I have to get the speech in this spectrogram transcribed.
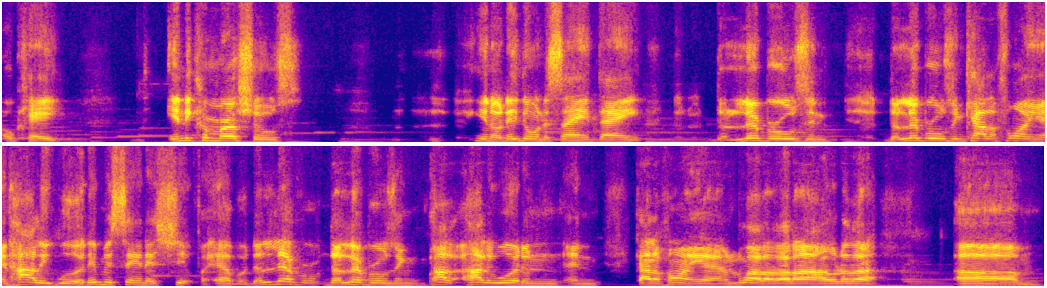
okay, in the commercials, you know, they're doing the same thing. The liberals and the liberals in California and Hollywood, they've been saying that shit forever. The liberal, the liberals in Hollywood and, and California and blah blah blah blah blah. Um,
